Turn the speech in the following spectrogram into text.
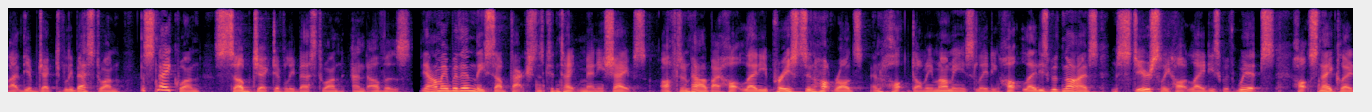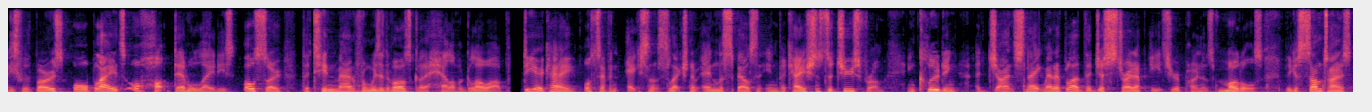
like the objectively best one, the snake one, subjectively best one, and others. The army within these sub factions can take many shapes, often powered by hot lady priests in hot rods and hot dommy mummies, leading hot ladies with knives, mysteriously hot ladies with whips, hot snake ladies with bows or blades, or hot devil ladies. Also, the Tin Man from Wizard of Oz got a hell of a glow up. DOK also have an excellent selection of endless spells and invocations to choose from, including a giant snake made of blood that just straight up eats your opponent's models, because sometimes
